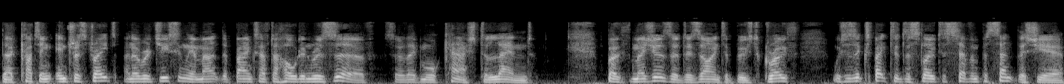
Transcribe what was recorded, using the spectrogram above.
They're cutting interest rates and are reducing the amount that banks have to hold in reserve so they've more cash to lend. Both measures are designed to boost growth, which is expected to slow to 7% this year.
